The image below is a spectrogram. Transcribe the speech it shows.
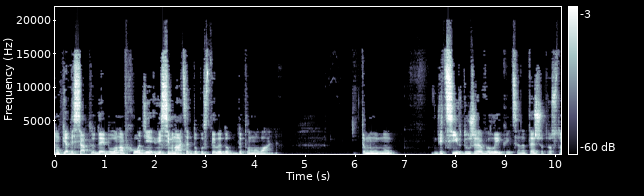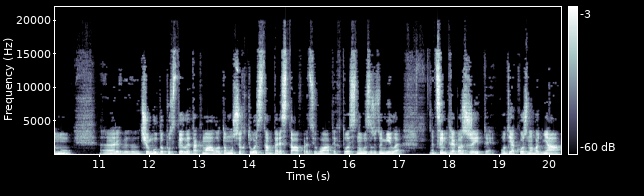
50 людей було на вході, 18 допустили до дипломування. Тому ну, відсів дуже великий. Це не те, що просто ну. е, Чому допустили так мало? Тому що хтось там перестав працювати, хтось, ну ви зрозуміли, цим треба жити. От я кожного дня,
